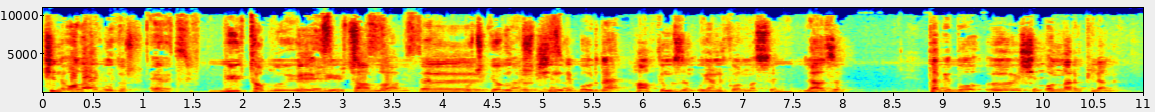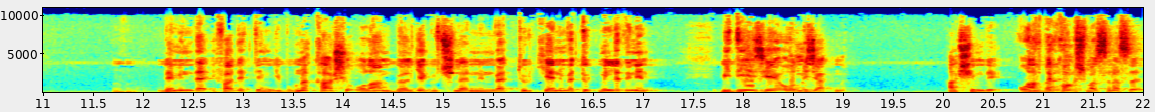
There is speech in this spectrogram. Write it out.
Şimdi olay budur. Evet. Büyük tabloyu Büyük, büyük tablo e, bu çıkıyor budur. karşımıza. Şimdi burada halkımızın uyanık olması lazım. Tabii bu e, şimdi onların planı. Demin de ifade ettiğim gibi buna karşı olan bölge güçlerinin ve Türkiye'nin ve Türk milletinin bir diyeceği olmayacak mı? Ha şimdi Onu artık ben- konuşma sırası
